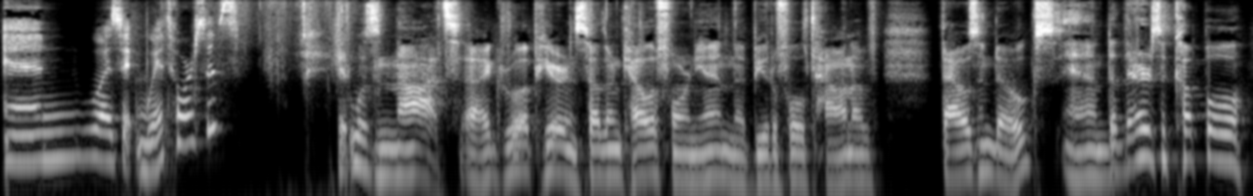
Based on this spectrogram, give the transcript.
And was it with horses? It was not. I grew up here in Southern California in the beautiful town of Thousand Oaks. And there's a couple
